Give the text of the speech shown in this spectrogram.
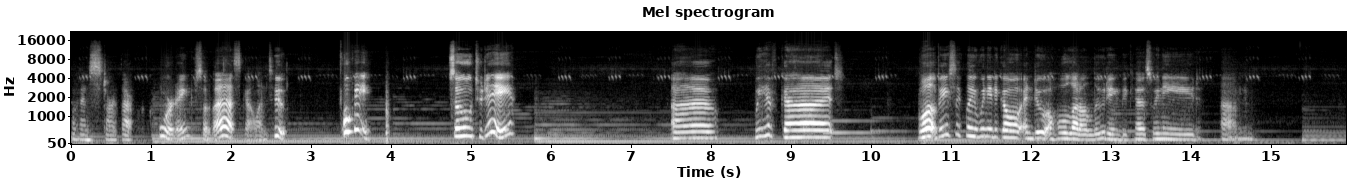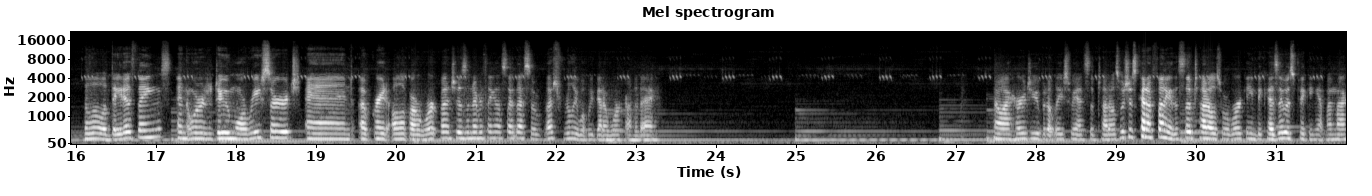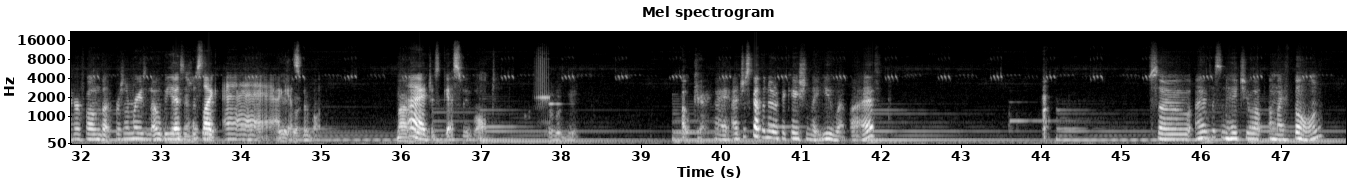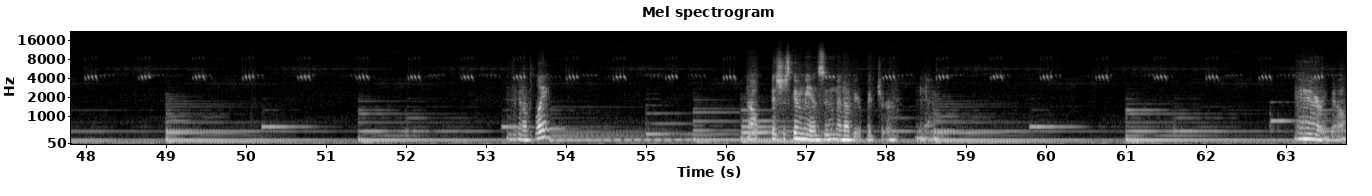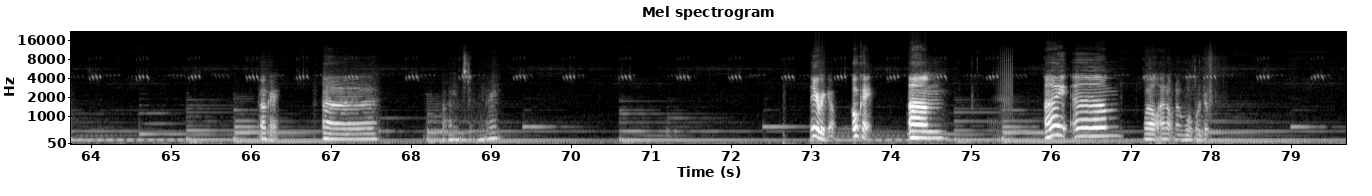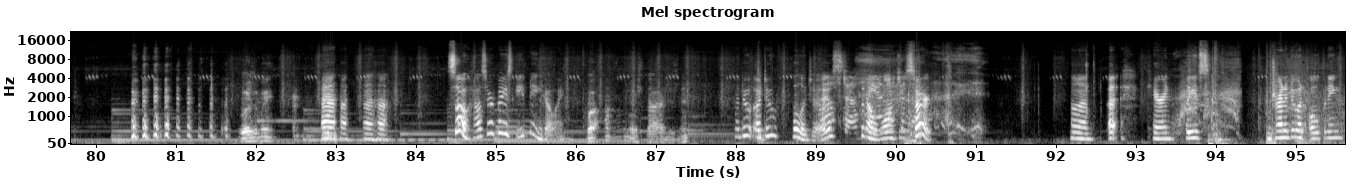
go ahead and start that recording. So that's going too. Okay. So today, uh, we have got. Well, basically, we need to go and do a whole lot of looting because we need um, the little data things in order to do more research and upgrade all of our workbenches and everything else like that. So that's really what we've got to work on today. No, I heard you, but at least we had subtitles, which is kind of funny. The subtitles were working because it was picking up my microphone, but for some reason OBS is just like, eh, I guess we won't. I just guess we won't. Okay. Alright, I just got the notification that you went live. So I'm just gonna hit you up on my phone. Is it gonna play? No, it's just giving me a zoom in of your picture. Yeah. There we go. Okay. Uh, volume's down, right? There we go. Okay. Um, I am. Well, I don't know what we're doing. Was it me? uh-huh, uh-huh. So, how's everybody's evening going? Well, I almost died, isn't it? I do, I do apologize. It's been a wonky start. Hold on, uh, Karen, please. I'm trying to do an opening.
